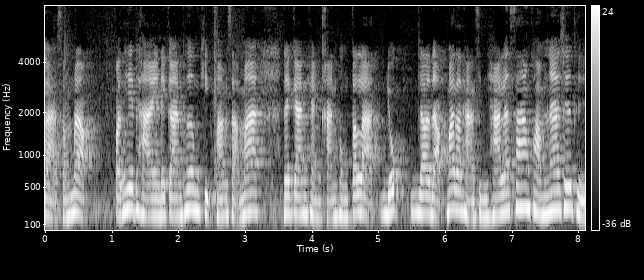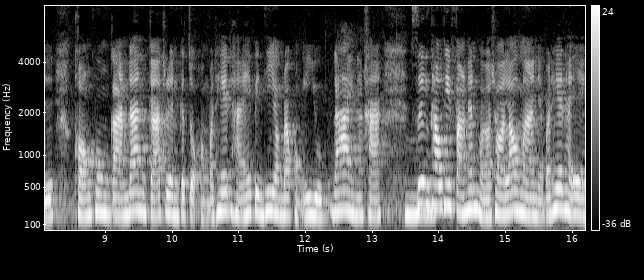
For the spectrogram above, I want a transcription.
กาสสำหรับ ประเทศไทยในการเพิ่มขีดความสามารถในการแข่งขันของตลาดยกระดับมาตรฐานสินค้า และสร้างความน่าเชื่อถือของโครงการด้านก๊าซเรือนกระจกของประเทศไทยให้เป็นที่ยอมรับของ EU ได้นะคะ ซึ่งเท่าที่ฟังท่านผอชเล่ามาเนี่ยประเทศไทยเอง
